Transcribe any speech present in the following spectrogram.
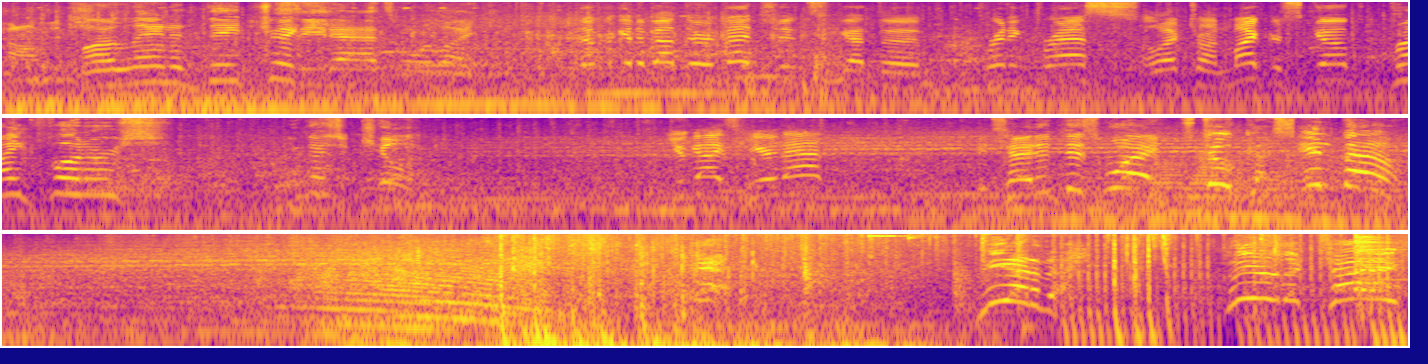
college. Marlene Dietrich. See, that's more like it. Don't forget about their inventions. You got the printing press, electron microscope. Frankfurters. You guys are killing me. You guys hear that? It's headed this way. Stukas, inbound! Me out of there! Clear the tanks!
